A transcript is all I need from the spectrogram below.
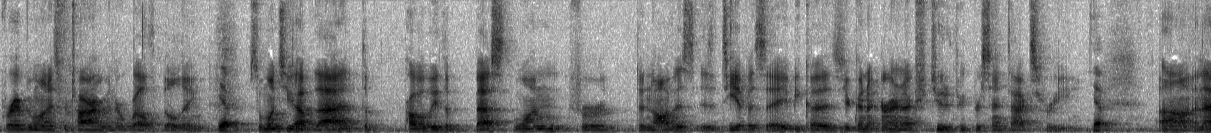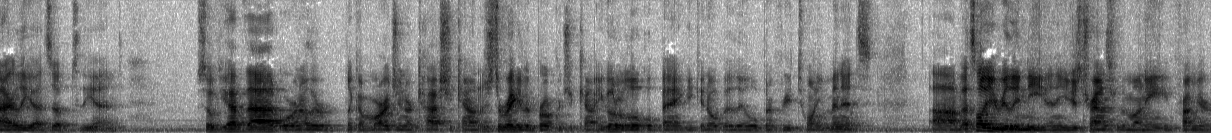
for everyone it's retirement or wealth building. Yep. So once you have that, the probably the best one for the novice is a TFSA because you're going to earn an extra two to three percent tax free. Yep. Uh, and that really adds up to the end. So if you have that or another like a margin or cash account, or just a regular brokerage account, you go to a local bank, you can open it. They'll open it for you twenty minutes. Um, that's all you really need, and then you just transfer the money from your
